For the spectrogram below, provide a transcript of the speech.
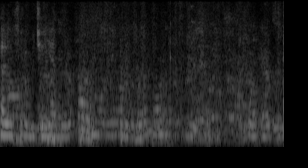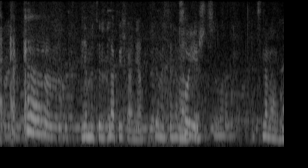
Ale co robicie, jemy? Jemy cyn- napisz Ania. Jemy cynamonki. Co jesz, cynamonkę? Cynamonkę.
